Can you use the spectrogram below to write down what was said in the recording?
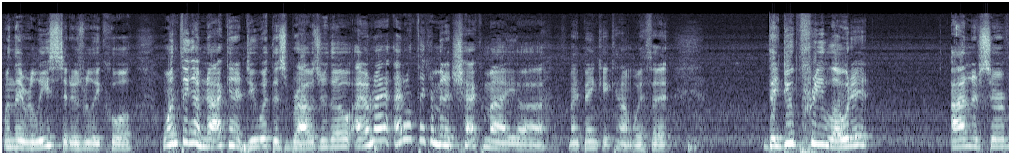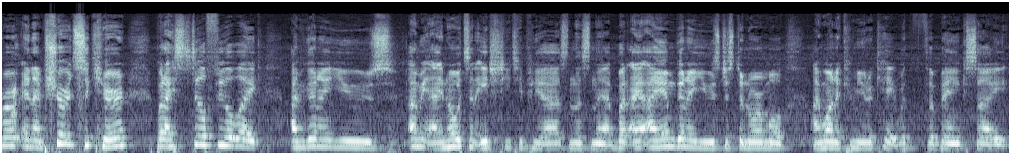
when they released it, it was really cool. One thing I'm not going to do with this browser, though, I'm not, I don't think I'm going to check my uh, my bank account with it. They do preload it on their server, and I'm sure it's secure, but I still feel like I'm gonna use. I mean, I know it's an HTTPS and this and that, but I, I am gonna use just a normal. I want to communicate with the bank site.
